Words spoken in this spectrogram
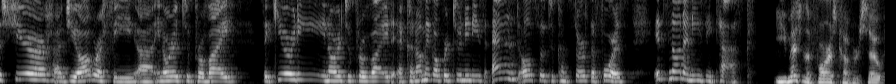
the sheer uh, geography uh, in order to provide security, in order to provide economic opportunities, and also to conserve the forest. It's not an easy task. You mentioned the forest cover. So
